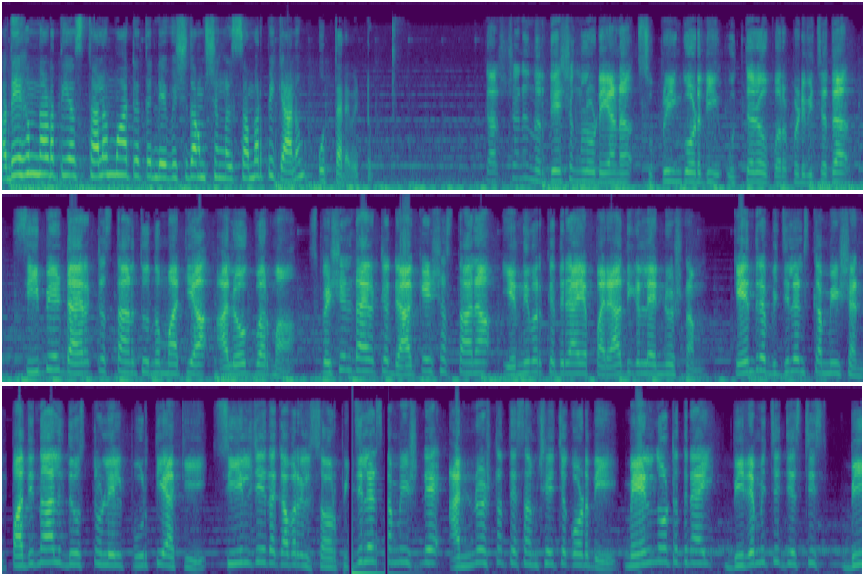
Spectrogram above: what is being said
അദ്ദേഹം നടത്തിയ സ്ഥലം മാറ്റത്തിന്റെ വിശദാംശങ്ങൾ സമർപ്പിക്കാനും ഉത്തരവിട്ടു. കർശന നിർദ്ദേശങ്ങളോടെയാണ് സുപ്രീം കോടതി ഉത്തരവ് പുറപ്പെടുവിച്ചത്. സി ബി ഐ ഡയറക്ടർ സ്ഥാനത്തു നിന്നും മാറ്റിയ അലോക് വർമ്മ സ്പെഷ്യൽ ഡയറക്ടർ രാകേഷ് അസ്താന എന്നിവർക്കെതിരായ പരാതികളുടെ അന്വേഷണം കേന്ദ്ര വിജിലൻസ് കമ്മീഷൻ പതിനാല് ദിവസത്തിനുള്ളിൽ പൂർത്തിയാക്കി സീൽ ചെയ്ത കവറിൽ സമർപ്പിച്ചു. വിജിലൻസ് കമ്മീഷന്റെ അന്വേഷണത്തെ സംശയിച്ച കോടതി മേൽനോട്ടത്തിനായി വിരമിച്ച ജസ്റ്റിസ് ബി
